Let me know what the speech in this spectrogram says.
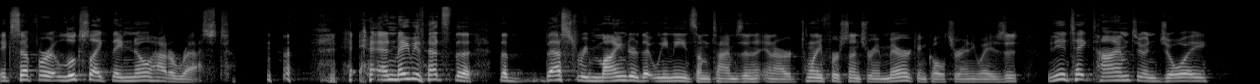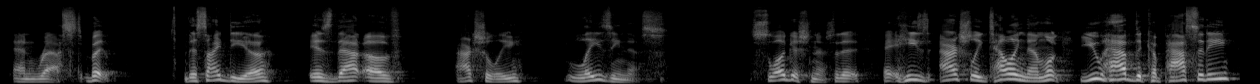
except for it looks like they know how to rest. and maybe that's the, the best reminder that we need sometimes in, in our 21st century American culture, anyways. Is we need to take time to enjoy and rest. But this idea is that of actually laziness, sluggishness. That he's actually telling them, look, you have the capacity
